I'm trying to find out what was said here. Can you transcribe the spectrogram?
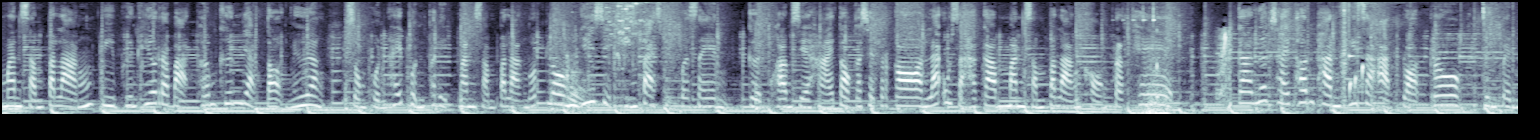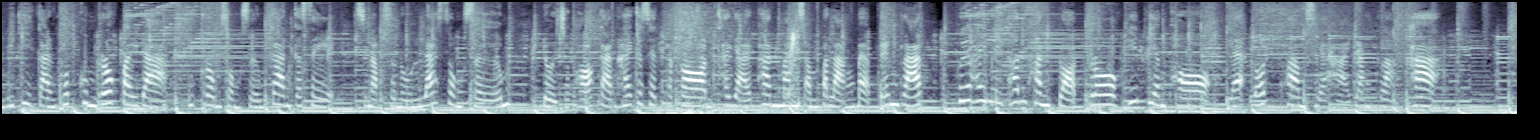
มันสำปะหลังมีพื้นที่ระบาดเพิ่มขึ้นอย่างต่อเนื่อง ส่งผลให้ผลผลิตมันสำปะหลังลดลง 20-80%เกิดความเสียหายต่อเกษตรกร และอุตสาหกรรมมันสำปะหลังของประเทศ การเลือกใช้ท่อนพันธุ์ที่สะอาดปลอดโรค จึงเป็นวิธีการควบคุมโรคใบด่างที่กรมส่งเสริมการเกษตร สนับสนุนและส่งเสริม โดยเฉพาะการให้เกษตรกรขยายพันธุ์มันสำปะหลังแบบเร่งรัด เพื่อให้มีท่อนพันธุ์ปลอดโรคที่เพียงพอ และลดความเสียหายดังกล่าวค่ะ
